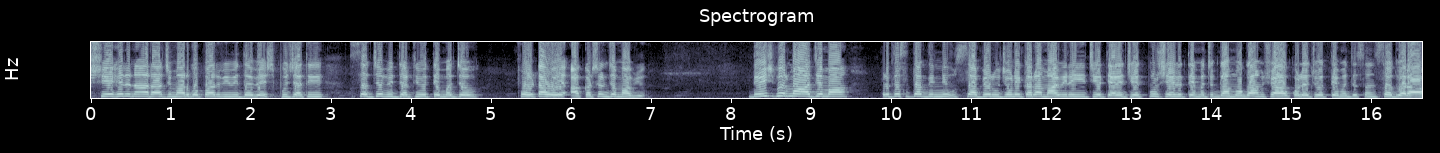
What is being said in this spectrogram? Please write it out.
શહેરના રાજમાર્ગો પર વિવિધ વેશભૂજાથી સજ્જ વિદ્યાર્થીઓ તેમજ ફોલ્ટાઓએ આકર્ષણ જમાવ્યું. દેશભરમાં આજેમાં પ્રજાસત્તાક દિનની ઉત્સાહભેર ઉજવણી કરવામાં આવી રહી છે. ત્યારે જેતપુર શહેર તેમજ ગામોગામ શાળા, કોલેજો તેમજ સંસ્થાઓ દ્વારા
